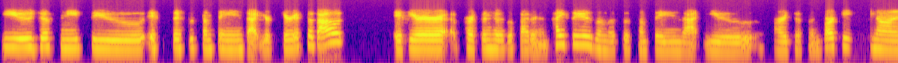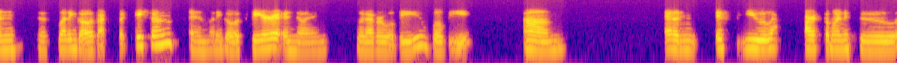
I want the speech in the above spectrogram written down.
you just need to, if this is something that you're curious about, if you're a person who has a Saturn in Pisces and this is something that you are just embarking on, just letting go of expectations and letting go of fear and knowing whatever will be, will be. Um, and if you are someone who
